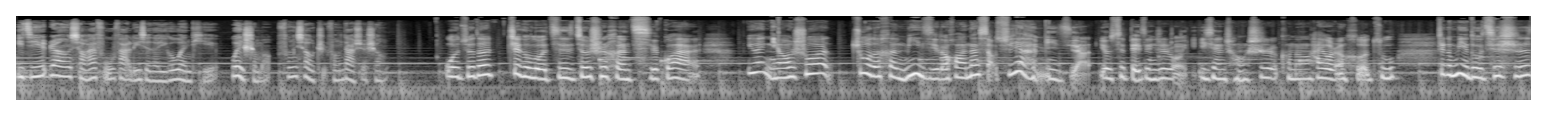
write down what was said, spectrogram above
以及让小 F 无法理解的一个问题：为什么封校只封大学生？我觉得这个逻辑就是很奇怪，因为你要说住的很密集的话，那小区也很密集啊。尤其北京这种一线城市，可能还有人合租，这个密度其实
